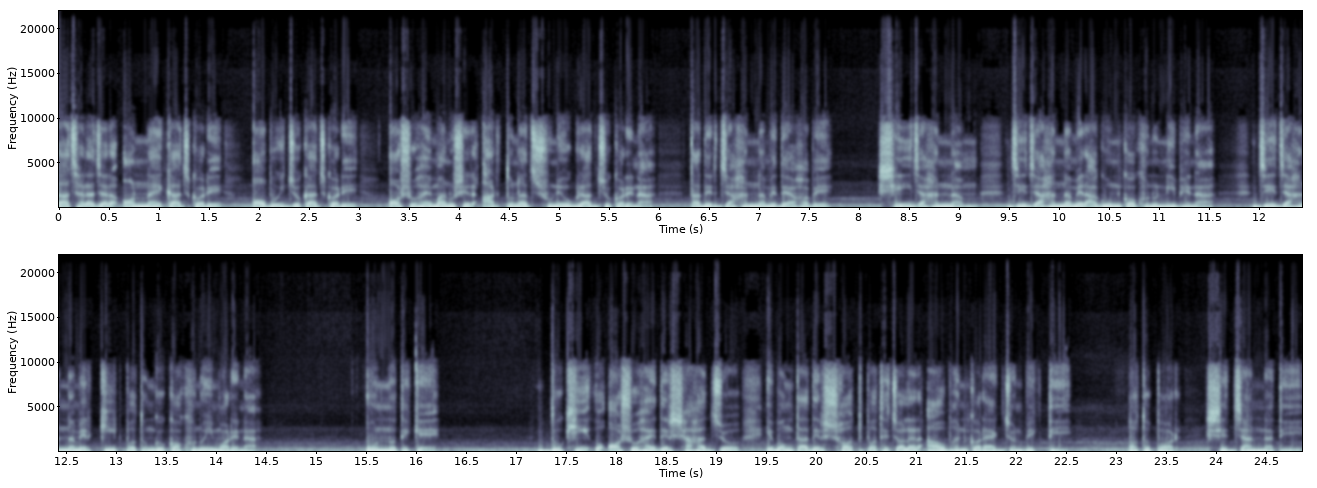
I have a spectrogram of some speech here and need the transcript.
তাছাড়া যারা অন্যায় কাজ করে, অবৈধ কাজ করে, অসহায় মানুষের আর্তনাদ শুনেও গ্রাহ্য করে না, তাদের জাহান্নামে দেয়া হবে। সেই জাহান্নাম, যে জাহান্নামের আগুন কখনো নিভে না, যে জাহান্নামের কীট পতঙ্গ কখনোই মরে না। অন্যদিকে, দুঃখী ও অসহায়দের সাহায্য এবং তাদের সৎ পথে চলার আহ্বান করা একজন ব্যক্তি, অতপর সে জান্নাতি।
